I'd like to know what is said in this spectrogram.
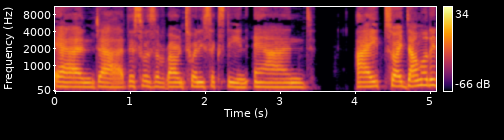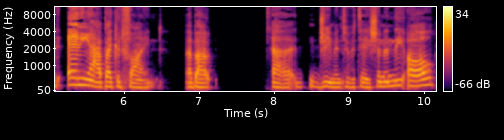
And uh, this was around 2016. And I so I downloaded any app I could find about uh, dream interpretation, and they all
